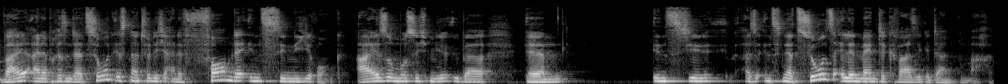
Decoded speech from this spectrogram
Weil eine Präsentation ist natürlich eine Form der Inszenierung. Also muss ich mir über ähm, Inszen also Inszenationselemente quasi Gedanken machen.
